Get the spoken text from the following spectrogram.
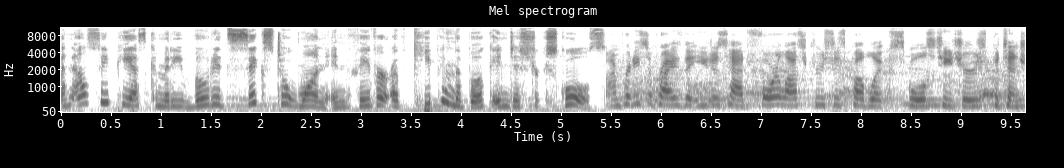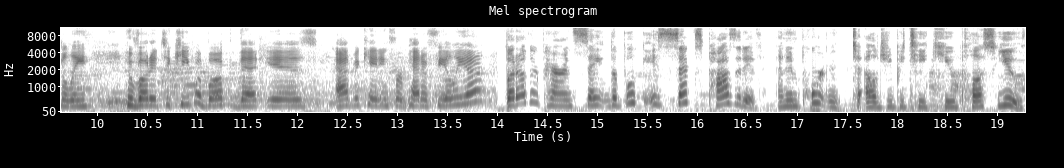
An LCPS committee voted six to one in favor of keeping the book in district schools. I'm pretty surprised that you just had four Las Cruces public schools teachers potentially who voted to keep a book that is advocating for pedophilia. But other parents say the book is sex positive and important to LGBTQ plus youth.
